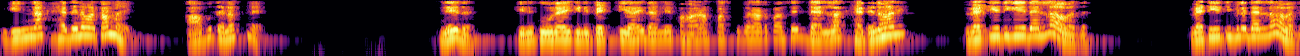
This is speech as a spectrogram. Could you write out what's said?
ගින්නක් හැදෙනවා තමයි. ආපු තැනක් නෑ. නේද? ගිනි කූරයි ගිනි පෙට්ටියයි දැන් මේ පහනක් පත්තු කරාට පස්සේ දැල්ලක් හැදෙනවනේ. වැටිය දිගේ දැල්ලාවද? වැටිය තිබිලා දැල්ලාවද?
